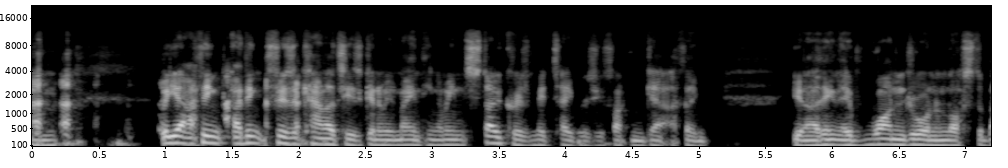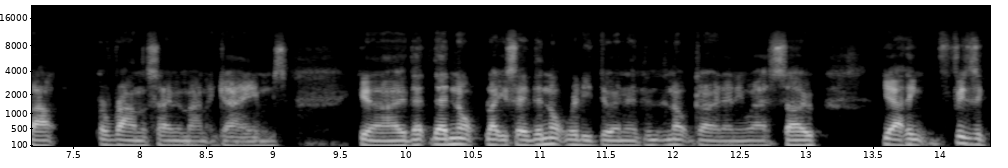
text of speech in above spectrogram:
Um, but yeah, I think I think physicality is going to be the main thing. I mean, Stoker is mid-table as you fucking get. I think, you know, I think they've won, drawn, and lost about around the same amount of games. You know, that they're not like you say, they're not really doing anything. They're not going anywhere. So, yeah, I think physic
